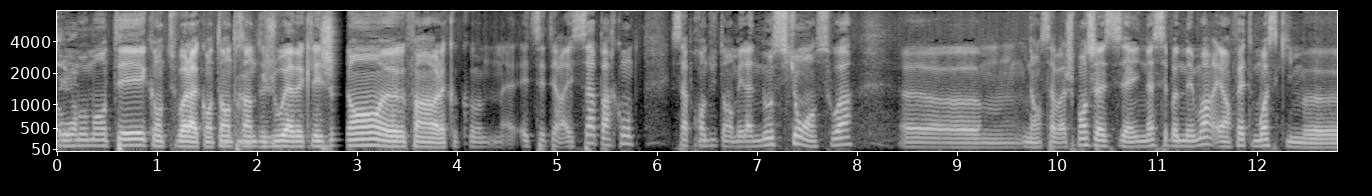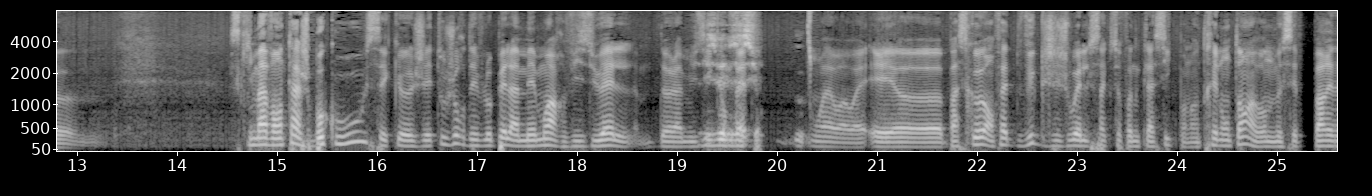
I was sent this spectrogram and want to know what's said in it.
au moment T, quand tu voilà, quand es en train de jouer avec les gens, euh, enfin voilà, etc. Et ça, par contre, ça prend du temps. Mais la notion en soi, euh, non, ça va. Je pense que j'ai une assez bonne mémoire. Et en fait, moi, ce qui me ce qui m'avantage beaucoup, c'est que j'ai toujours développé la mémoire visuelle de la musique. Ouais, ouais, ouais. Et euh, parce que, en fait, vu que j'ai joué le saxophone classique pendant très longtemps, avant de me séparer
